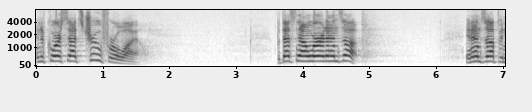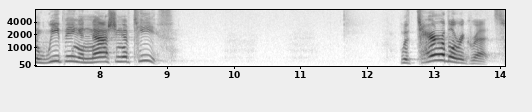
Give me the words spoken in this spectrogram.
And of course, that's true for a while. But that's not where it ends up. It ends up in weeping and gnashing of teeth with terrible regrets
